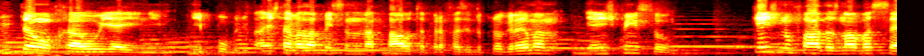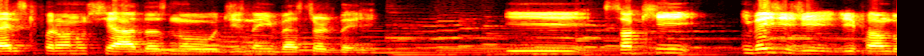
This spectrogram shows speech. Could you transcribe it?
Então, Raul e Aine e público, a gente tava lá pensando na pauta pra fazer do programa e a gente pensou, por que a gente não fala das novas séries que foram anunciadas no Disney Investor Day? E só que em vez de, de, de ir falando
